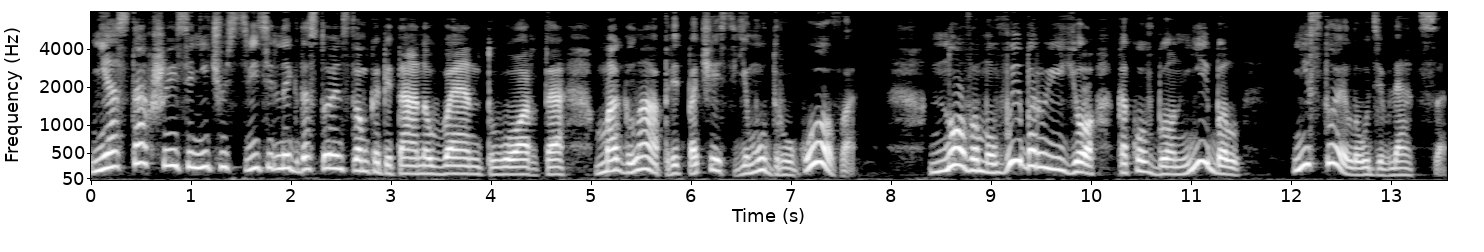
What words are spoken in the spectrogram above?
не оставшаяся нечувствительной к достоинствам капитана Вентворта, могла предпочесть ему другого, новому выбору ее, каков бы он ни был, не стоило удивляться.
